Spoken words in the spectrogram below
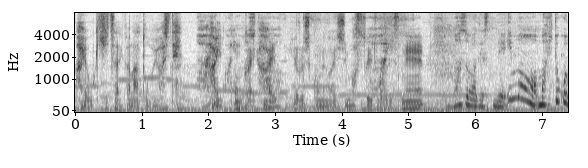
はい、お聞きしたいかなと思いまして、はい、はい、今回はいよろしくお願いしますというところですね。まずはですね今まあ一言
